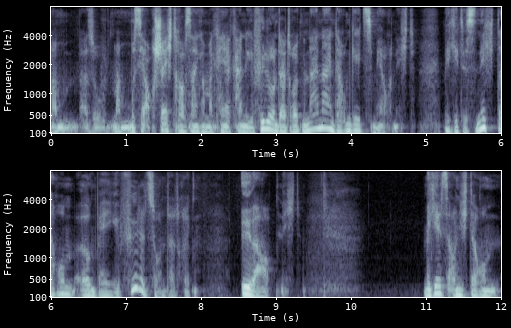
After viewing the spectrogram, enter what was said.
man, also man muss ja auch schlecht drauf sein, man kann ja keine Gefühle unterdrücken. Nein, nein, darum geht es mir auch nicht. Mir geht es nicht darum, irgendwelche Gefühle zu unterdrücken. Überhaupt nicht. Mir geht es auch nicht darum,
